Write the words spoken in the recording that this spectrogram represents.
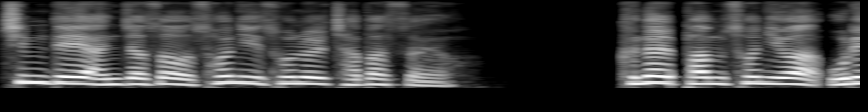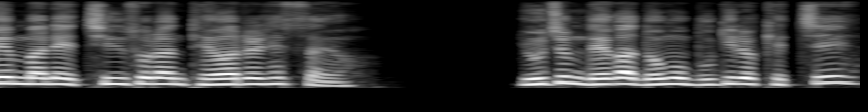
침대에 앉아서 선이 손을 잡았어요. 그날 밤 선이와 오랜만에 진솔한 대화를 했어요. 요즘 내가 너무 무기력했지?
